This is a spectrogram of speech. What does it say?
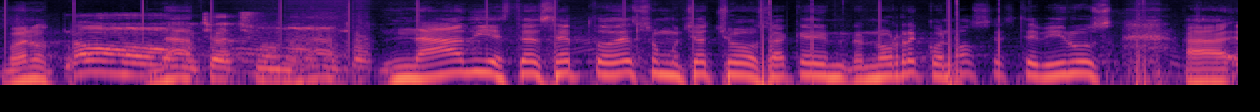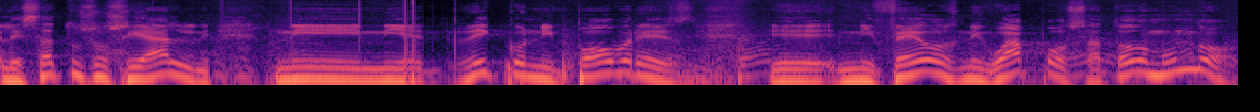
Bueno, no, muchacho. Nadie está excepto de eso, muchacho. O sea que no reconoce este virus ah, el estatus social, ni, ni ricos, ni pobres, eh, ni feos, ni guapos, a todo mundo.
